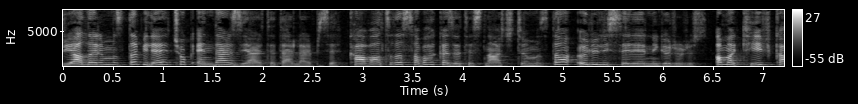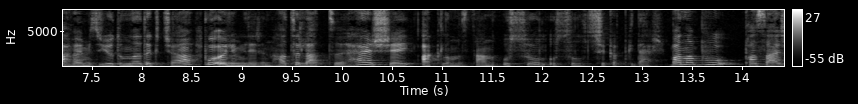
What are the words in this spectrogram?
rüyalarımızda bile çok ender ziyaret ederler bizi. Kahvaltıda sabah gazetesini açtığımızda ölü listelerini görürüz. Ama keyif kahvemizi yudumladıkça bu ölümlerin hatırlattığı her şey aklımızdan usul usul çıkıp gider. Bana bu pasaj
